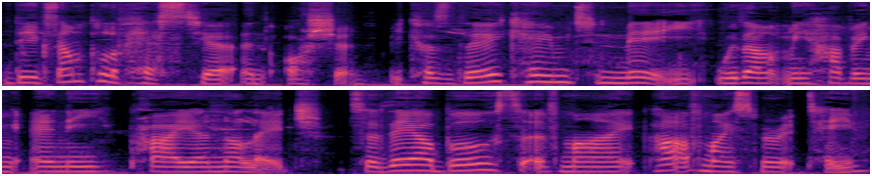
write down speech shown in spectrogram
the example of Hestia and Oshun because they came to me without me having any prior knowledge. So they are both of my part of my spirit team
